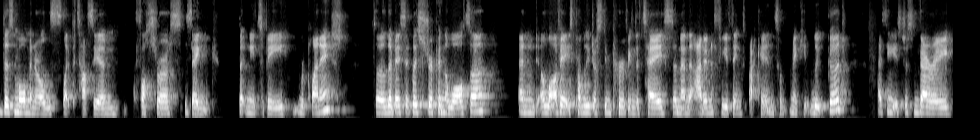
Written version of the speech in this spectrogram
There's more minerals like potassium, phosphorus, zinc that need to be replenished. So they're basically stripping the water and a lot of it is probably just improving the taste and then they're adding a few things back in to make it look good i think it's just very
